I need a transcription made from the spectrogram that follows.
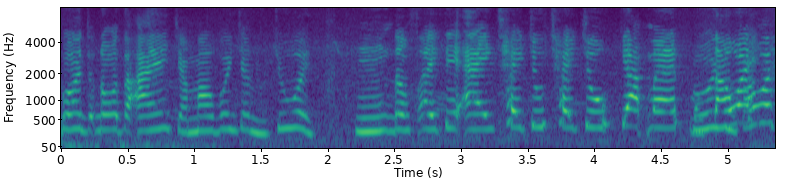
បងទៅដោតតែឯងចាំមកវិញចាំជួយហឹមដឹងស្អីទេឯងឆៃជុះឆៃជុះចាប់មែនបងទៅហើយ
